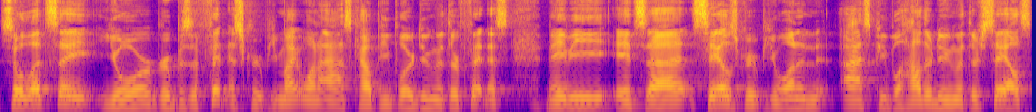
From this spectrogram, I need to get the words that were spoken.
So let's say your group is a fitness group. You might want to ask how people are doing with their fitness. Maybe it's a sales group. You want to ask people how they're doing with their sales.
